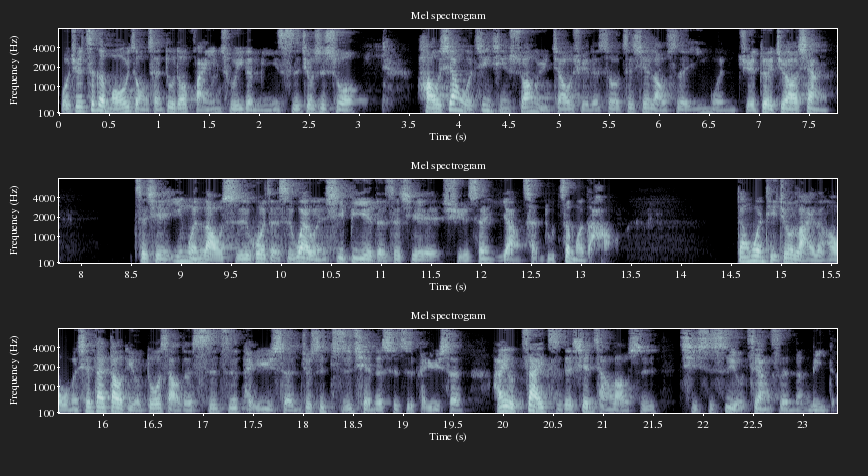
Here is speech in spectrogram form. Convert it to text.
我觉得这个某一种程度都反映出一个迷思，就是说。好像我进行双语教学的时候，这些老师的英文绝对就要像这些英文老师或者是外文系毕业的这些学生一样，程度这么的好。但问题就来了哈，我们现在到底有多少的师资培育生，就是职前的师资培育生，还有在职的现场老师，其实是有这样子的能力的。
